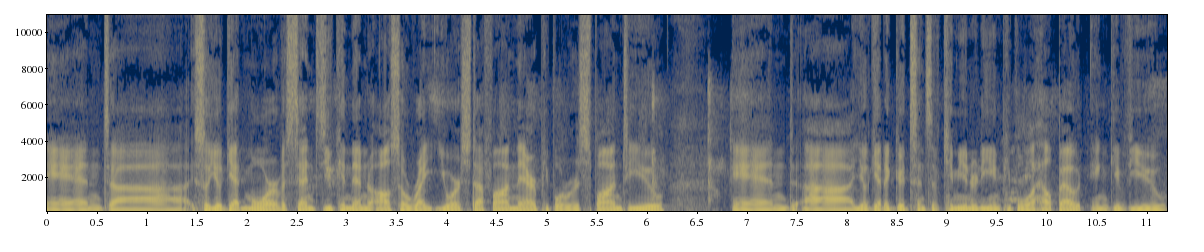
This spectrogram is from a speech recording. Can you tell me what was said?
and uh, so you'll get more of a sense. You can then also write your stuff on there. People will respond to you and uh, you'll get a good sense of community, and people will help out and give you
